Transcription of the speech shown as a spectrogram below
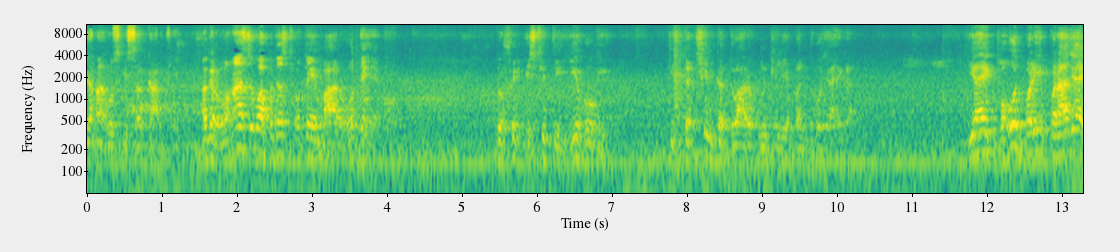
जहाँ उसकी सरकार थी। अगर वहाँ से वह पदस्थ होते हैं, बाहर होते हैं तो फिर स्थिति ये होगी कि दक्षिण का द्वार उनके लिए बंद हो जाएगा। यह एक बहुत बड़ी पराजय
